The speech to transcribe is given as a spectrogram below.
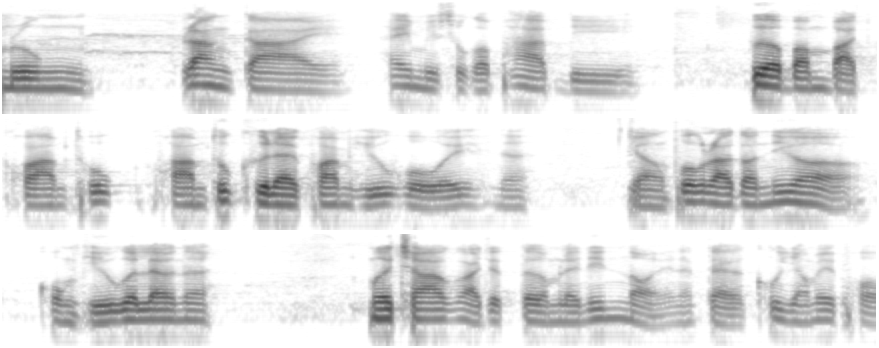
ำรุงร่างกายให้มีสุขภาพดี เพื่อบำบัดความทุกข์ความทุกข์คืออะไรความหิวโหยนะอย่างพวกเราตอนนี้ก็คงหิวกันแล้วนะ เมื่อเช้าก็อาจจะเติมอะไรนิดหน่อยนะแต่คุยังไม่พอ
